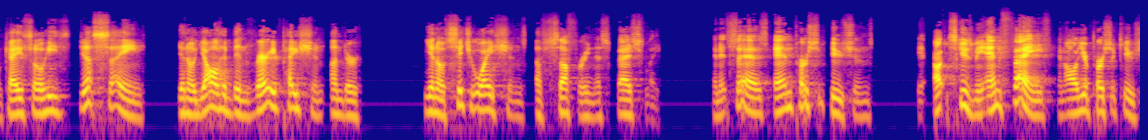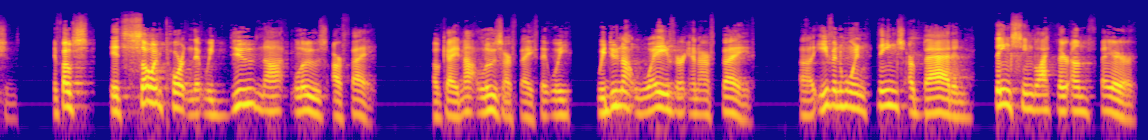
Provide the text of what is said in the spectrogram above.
Okay? So he's just saying you know, y'all have been very patient under, you know, situations of suffering, especially. And it says, and persecutions, uh, excuse me, and faith in all your persecutions. And folks, it's so important that we do not lose our faith. Okay, not lose our faith, that we, we do not waver in our faith. Uh, even when things are bad and things seem like they're unfair,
